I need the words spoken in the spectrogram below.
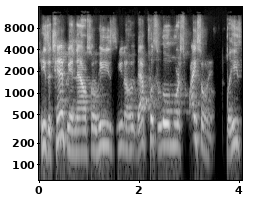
He's a champion now, so he's you know that puts a little more spice on it. But he's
